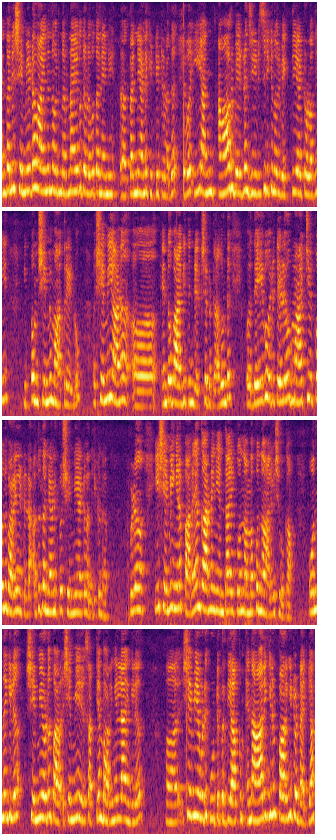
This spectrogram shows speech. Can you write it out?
എന്തായാലും ഷെമിയുടെ വായിൽ നിന്ന് ഒരു നിർണായക തെളിവ് തന്നെ തന്നെയാണ് കിട്ടിയിട്ടുള്ളത്. അപ്പോൾ ഈ ആറ് പേരിലും ജീവിച്ചിരിക്കുന്ന ഒരു വ്യക്തിയായിട്ടുള്ളത് ഇപ്പം ക്ഷമി മാത്രമേ ഉള്ളൂ. ഷെമിയാണ് എന്തോ ഭാഗ്യത്തിന് രക്ഷപ്പെട്ടത്. അതുകൊണ്ട് ദൈവം ഒരു തെളിവ് മാറ്റി വെക്കുമെന്ന് പറയുന്നിട്ടില്ല. അത് തന്നെയാണ് ഇപ്പോൾ ഷെമിയായിട്ട് വന്നിരിക്കുന്നത്. അപ്പോൾ ഈ ഷെമി ഇങ്ങനെ പറയാൻ കാരണം ഇനി എന്തായിരിക്കും നമുക്കൊന്ന് ആലോചിച്ച് നോക്കാം. ഒന്നെങ്കിൽ ഷെമിയോട് ഷെമി സത്യം പറഞ്ഞില്ല എങ്കിൽ ഷെമിയെ കൂടി കൂട്ടിപ്രതിയാക്കും എന്ന് ആരെങ്കിലും പറഞ്ഞിട്ടുണ്ടായിരിക്കാം.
